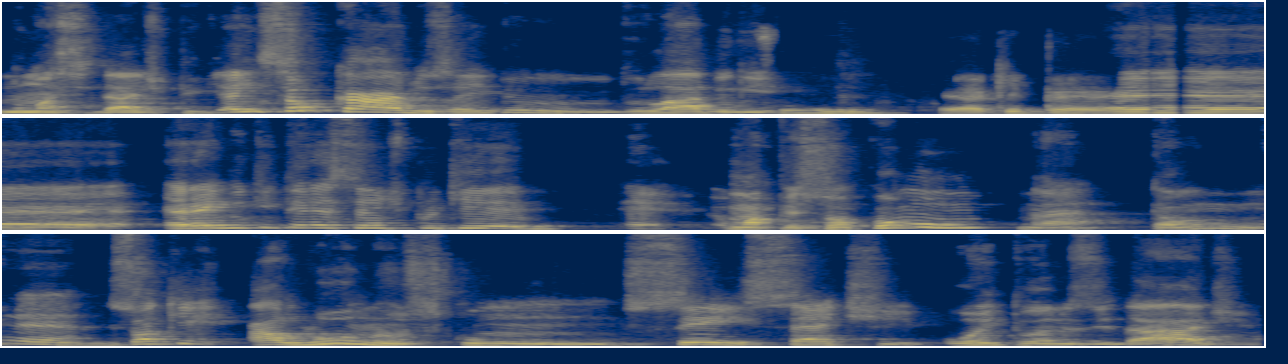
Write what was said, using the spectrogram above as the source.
numa cidade pequena, em São Carlos, aí do, do lado, Gui, Sim, é aqui perto. é, era muito interessante, porque é uma pessoa comum, né? Então, É. só que alunos com 6, 7, 8 anos de idade,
